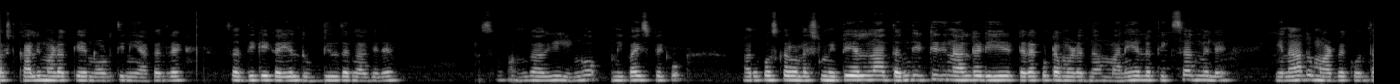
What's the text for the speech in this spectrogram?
ಫಸ್ಟ್ ಖಾಲಿ ಮಾಡೋಕ್ಕೆ ನೋಡ್ತೀನಿ. ಯಾಕಂದರೆ ಸದ್ಯಕ್ಕೆ ಕೈಯಲ್ಲಿ ದುಡ್ಡು ಇಲ್ದಂಗೆ ಆಗಿದೆ. ಸೊ ಹಂಗಾಗಿ ಹೆಂಗೋ ನಿಭಾಯಿಸ್ಬೇಕು. ಅದಕ್ಕೋಸ್ಕರ ಒಂದಷ್ಟು ಮೆಟೀರಿಯಲ್ನ ತಂದು ಇಟ್ಟಿದ್ದೀನಿ ಆಲ್ರೆಡಿ ಮಾಡೋದು ಮಾಡೋದನ್ನ ಮನೆಯೆಲ್ಲ ಫಿಕ್ಸ್ ಆದಮೇಲೆ ಏನಾದರೂ ಮಾಡಬೇಕು ಅಂತ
